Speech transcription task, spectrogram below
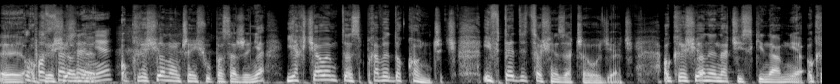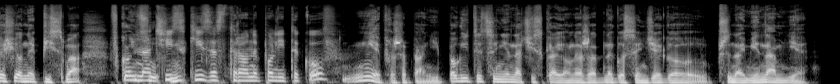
e, określone, określoną część uposażenia. Ja chciałem tę sprawę dokończyć. I wtedy co się zaczęło dziać? Określone naciski na mnie, określone pisma. W końcu... Naciski ze strony polityków? Nie, proszę pani. Politycy nie naciskają na żadnego sędziego, przynajmniej na mnie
